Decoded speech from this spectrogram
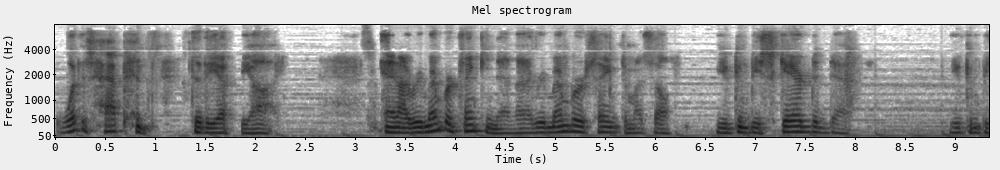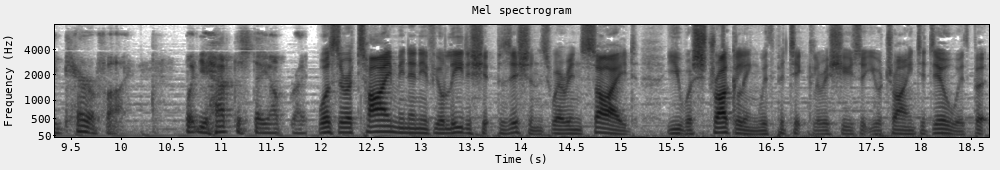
What has happened to the FBI? And I remember thinking that. And I remember saying to myself, You can be scared to death, you can be terrified, but you have to stay upright. Was there a time in any of your leadership positions where inside you were struggling with particular issues that you were trying to deal with, but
